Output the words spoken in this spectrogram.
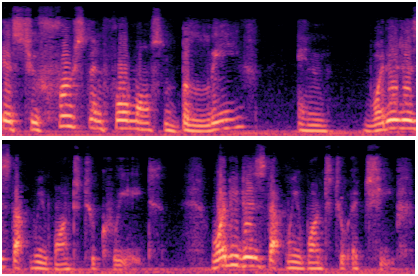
is to first and foremost believe in what it is that we want to create, what it is that we want to achieve.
